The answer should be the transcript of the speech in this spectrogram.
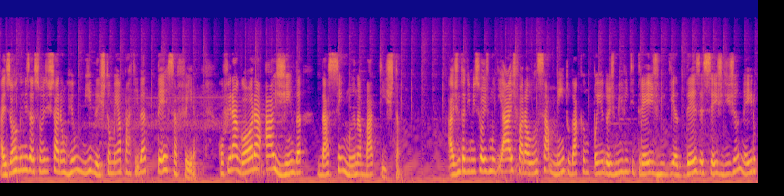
as organizações estarão reunidas também a partir da terça-feira. Confira agora a agenda da Semana Batista. A Junta de Missões Mundiais fará o lançamento da campanha 2023 no dia 16 de janeiro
